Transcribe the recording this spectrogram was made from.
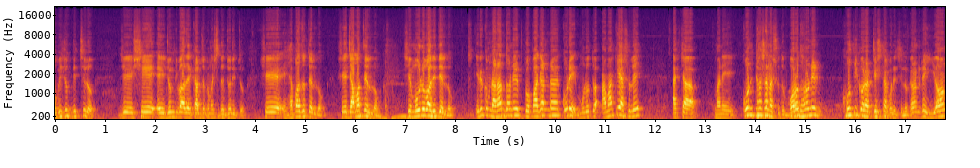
অভিযোগ দিচ্ছিল যে সে এই জঙ্গিবাদের কার্যক্রমের সাথে জড়িত। সে হেফাজতের লোক, সে জামাতের লোক, সে মৌলবাদীদের লোক। এরকম নানান ধরনের প্রপাগান্ডা করে মূলত আমাকে আসলে একটা মানে কোণঠাসা না শুধু বড় ধরনের ক্ষতি করার চেষ্টা করেছিল। কারণ এটা ইয়ং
